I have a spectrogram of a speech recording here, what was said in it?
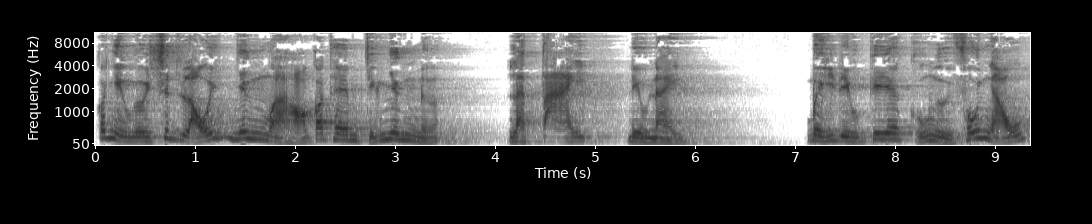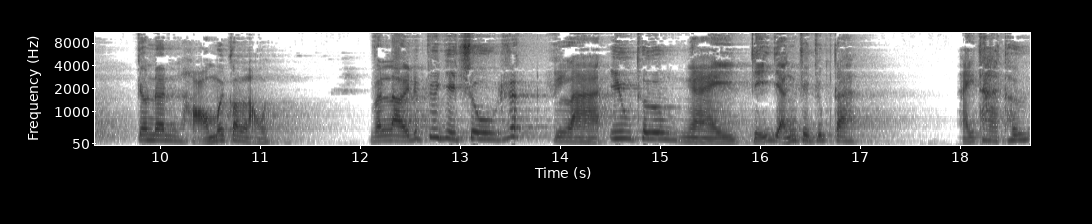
có nhiều người xin lỗi nhưng mà họ có thêm chữ nhưng nữa. Là tại điều này. Bị điều kia của người phối ngẫu, cho nên họ mới có lỗi. Và lời Đức Chúa Giêsu rất là yêu thương Ngài chỉ dẫn cho chúng ta. Hãy tha thứ.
